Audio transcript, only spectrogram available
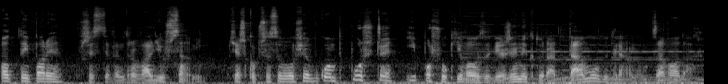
Od tej pory wszyscy wędrowali już sami. Ciężko przesuwał się w głąb puszczy i poszukiwał zwierzyny, która da mu wygraną w zawodach.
